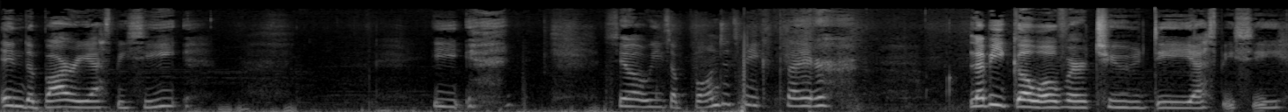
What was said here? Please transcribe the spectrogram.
in the Barry SBC. He so he's a Bundesliga player. Let me go over to the SBC.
